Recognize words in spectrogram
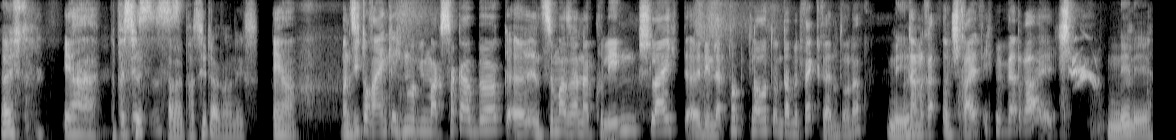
Echt? Ja, Da passiert, ist, ist dabei passiert da gar nichts. ja. Man sieht doch eigentlich nur, wie Mark Zuckerberg äh, ins Zimmer seiner Kollegen schleicht, äh, den Laptop klaut und damit wegrennt, oder? Nee, Und dann und schreit, ich bin werd reich. nee, nee.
